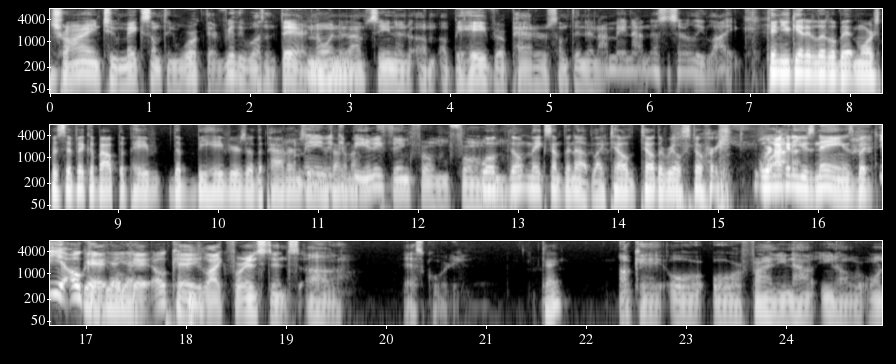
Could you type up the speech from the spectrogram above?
trying to make something work that really wasn't there, knowing Mhm. that I'm seeing a, um, a behavior or pattern or something that I may not necessarily like. can you get a little bit more specific about the pav- the behaviors or the I patterns that mean, you're it talking could about? be anything from from. well, don't make something up. Like tell tell the real story. we're Well, not going to use names, but yeah, okay, yeah, yeah. okay, okay. Like for instance, uh, escorting. okay. okay, or or finding out, you know, or or,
